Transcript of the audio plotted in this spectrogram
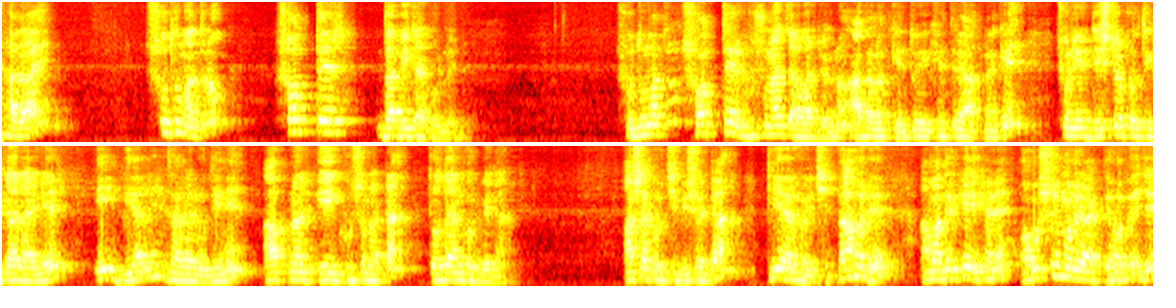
ধারায় শুধুমাত্র সত্যের দাবিটা করলেন। শুধুমাত্র সত্যের ঘোষণা চাওয়ার জন্য আদালত কিন্তু এই ক্ষেত্রে আপনাকে সুনির্দিষ্ট প্রতিকার আইনের এই বিয়াল্লিশ ধারার অধীনে আপনার এই ঘোষণাটা প্রদান করবে না। আশা করছি বিষয়টা ক্লিয়ার হয়েছে। তাহলে আমাদেরকে এখানে অবশ্যই মনে রাখতে হবে যে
